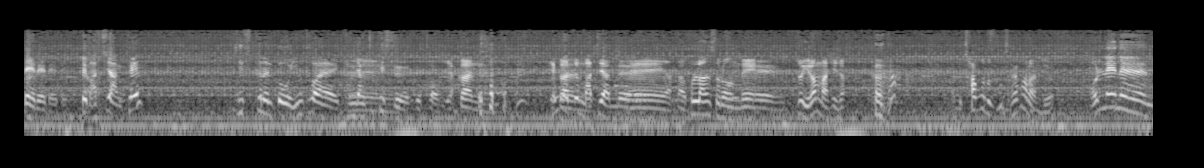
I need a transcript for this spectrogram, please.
네네네네. 근데 맞지 않게 디스크는 또 인터알 긴장 네. 투피스 놓고 약간 뭔가 좀 맞지 않는. 네, 약간 혼란스러운데 네. 또 이런 맛이죠. 근데 차고도 좀 해바란데요? 원래는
